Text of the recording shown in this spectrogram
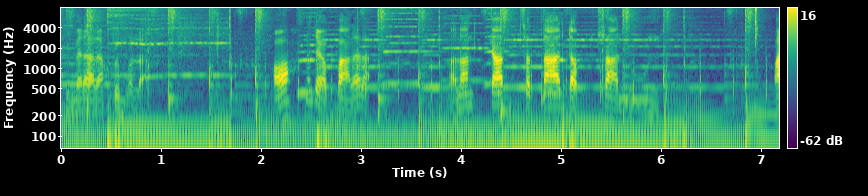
คุยไม่ได้แล้วคุยหมดละอ๋อน่าจะกลับบ้านแล้วล่ะร้านการ์ดสตาร์ดับซาลูน ไป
